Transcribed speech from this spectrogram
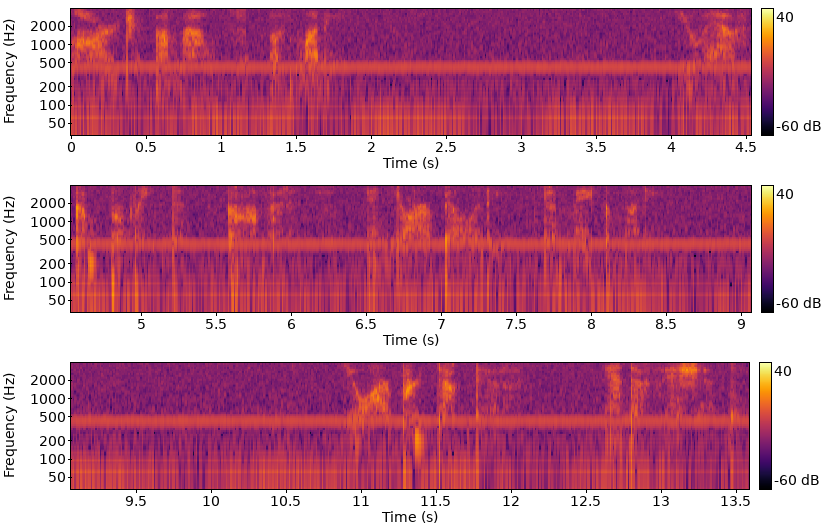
large amounts of money. You have complete confidence in your ability to make money. You are productive and efficient.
